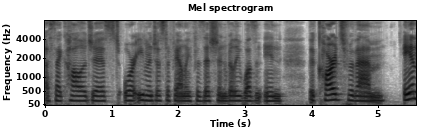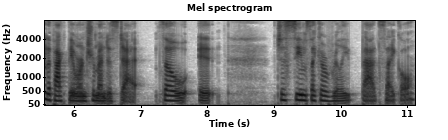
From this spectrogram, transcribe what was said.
a psychologist or even just a family physician really wasn't in the cards for them and the fact they were in tremendous debt. So it just seems like a really bad cycle.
